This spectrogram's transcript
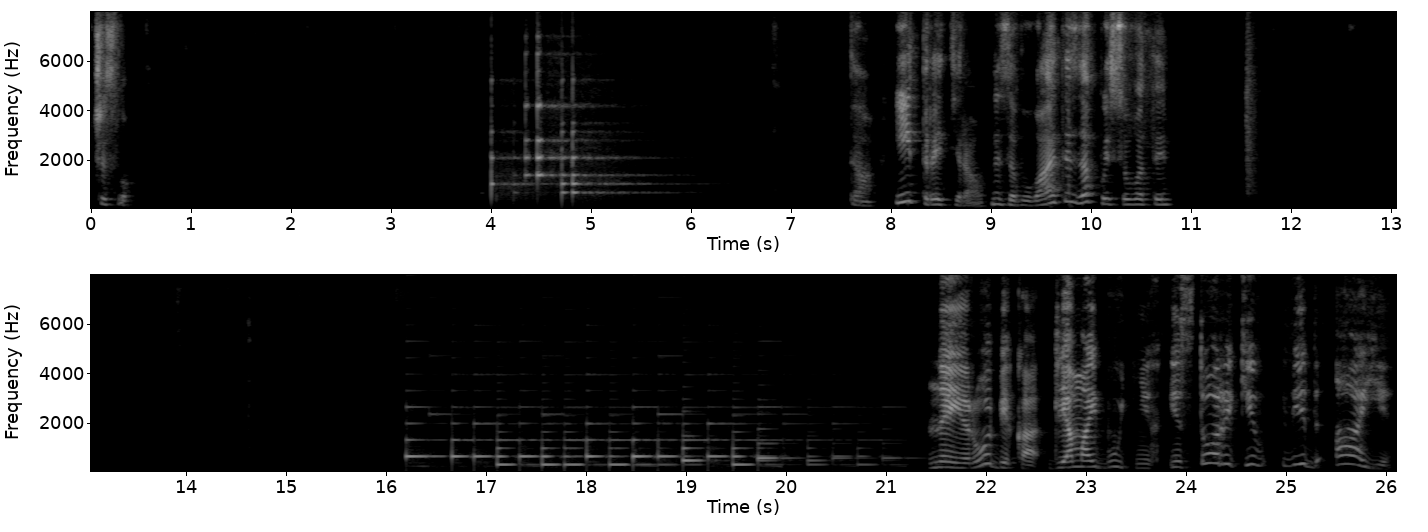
Число? Так, і третій раунд. Не забувайте записувати. Нейробіка для майбутніх істориків від Аї.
